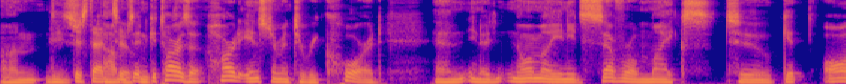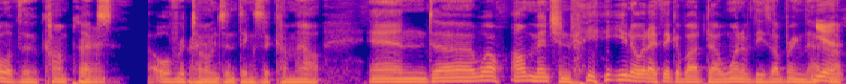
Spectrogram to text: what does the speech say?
on these There's that albums. too. And guitar is a hard instrument to record. And, you know, normally you need several mics to get all of the complex overtones and things that come out. And, uh, well, I'll mention, you know what I think about uh, one of these. I'll bring that Yeah, up.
